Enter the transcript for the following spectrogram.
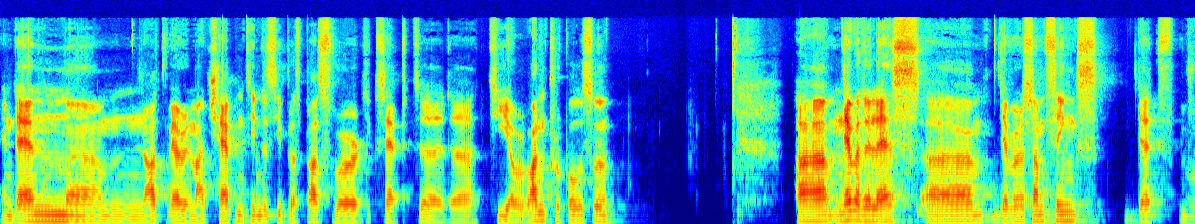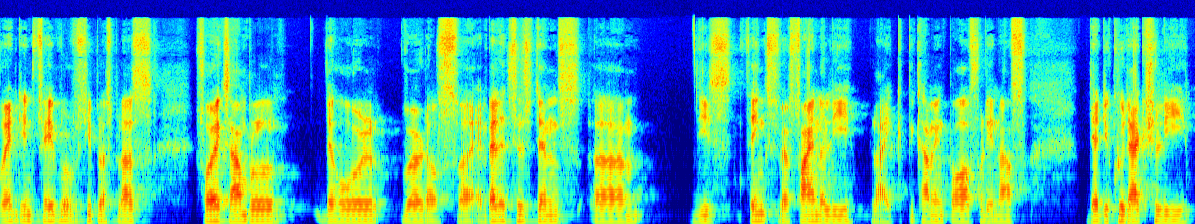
And then um, not very much happened in the C++ world except uh, the TR1 proposal. Um, nevertheless, um, there were some things that went in favor of C++. For example, the whole world of uh, embedded systems. Um, these things were finally like becoming powerful enough that you could actually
